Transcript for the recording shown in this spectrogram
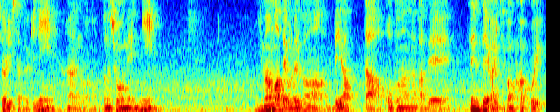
処理した時にあのその少年に今まで俺が出会った大人の中で先生が一番かっこいいって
